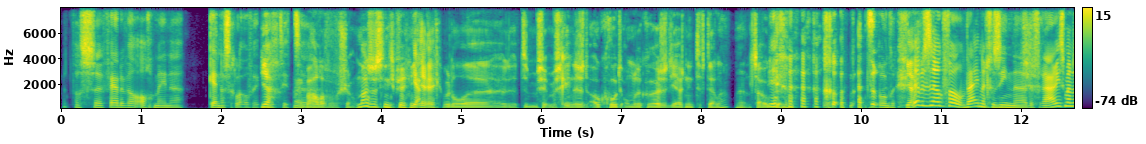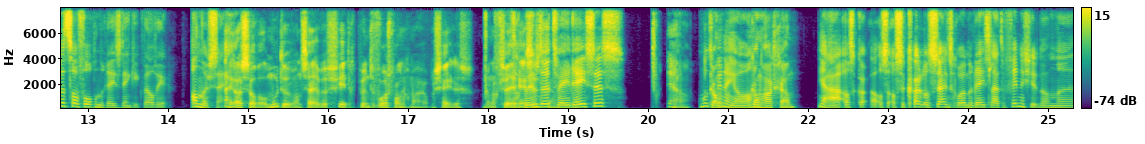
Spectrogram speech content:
het was uh, verder wel algemene kennis, geloof ik. Ja, dit, uh... behalve voor show. Maar dat is niet, niet ja. erg. Ik bedoel, uh, het, misschien is het ook goed om de coureurs het juist niet te vertellen. Dat zou ook kunnen. Gewoon We hebben ze in elk geval weinig gezien, de Ferraris. Maar dat zal volgende race denk ik wel weer anders zijn. Nou ja, dat zou wel moeten, want zij hebben 40 punten voorsprong nog maar op Mercedes. Maar nog twee races. punten, twee races. Ja, moet kan, kunnen, Johan. Kan hard gaan. Ja, als, als, als ze Carlos Sainz gewoon een race laten finishen, dan... Uh...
